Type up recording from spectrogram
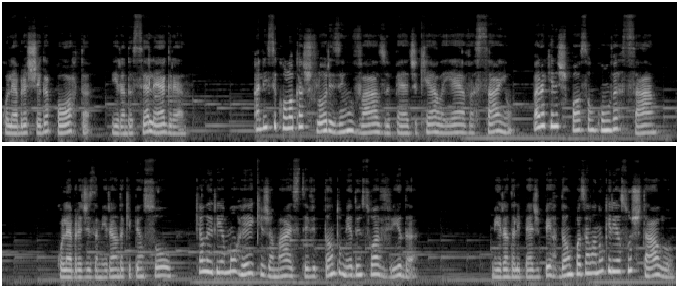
Culebra chega à porta. Miranda se alegra. Alice coloca as flores em um vaso e pede que ela e Eva saiam para que eles possam conversar. Culebra diz a Miranda que pensou que ela iria morrer e que jamais teve tanto medo em sua vida. Miranda lhe pede perdão, pois ela não queria assustá-lo.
